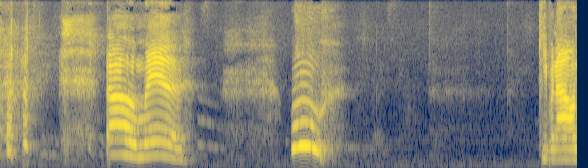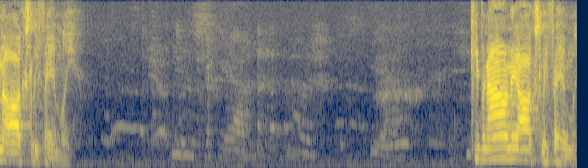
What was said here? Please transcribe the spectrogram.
oh man. Woo. Keep an eye on the Oxley family. Keep an eye on the Oxley family.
